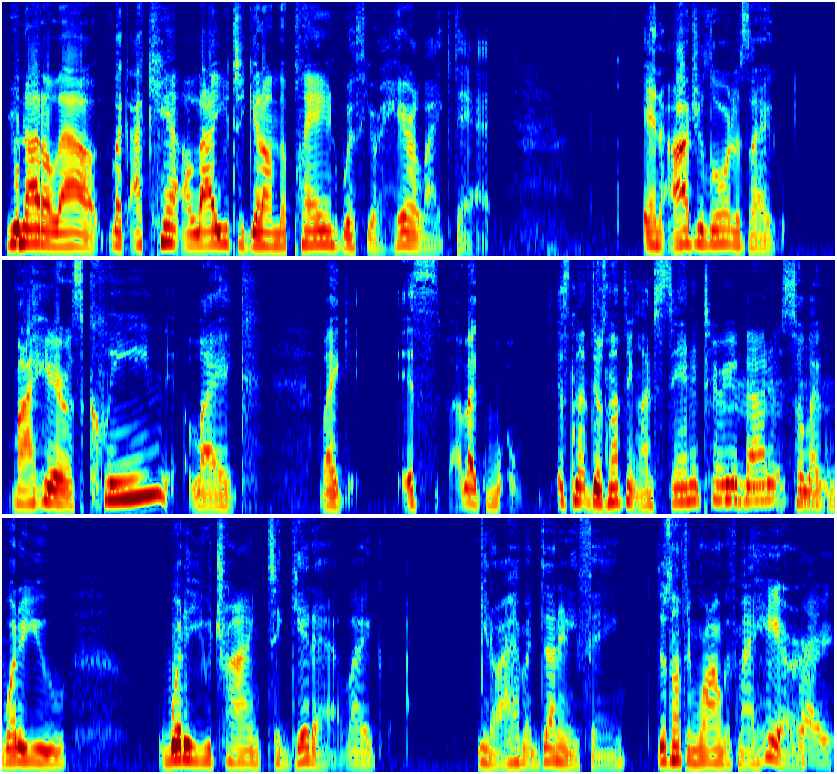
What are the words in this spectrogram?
you're not allowed, like, I can't allow you to get on the plane with your hair like that. And Audre Lorde is like, my hair is clean, like, like, it's like, it's not, there's nothing unsanitary about it. So, like, what are you, what are you trying to get at? Like, you know, I haven't done anything. There's nothing wrong with my hair. Right.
